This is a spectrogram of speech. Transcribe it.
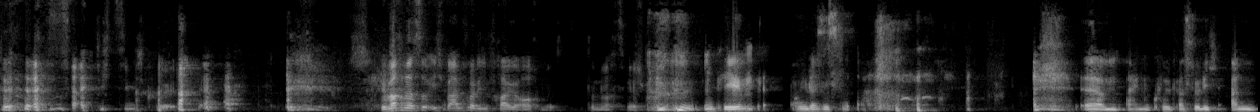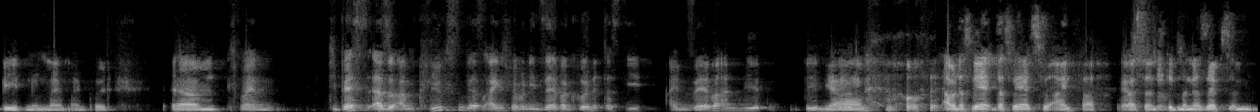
Das ist eigentlich ziemlich cool. Wir machen das so, ich beantworte die Frage auch mit. Dann macht es mehr Spaß. Okay. Oh, das ist. ähm, einen Kult, was würde ich anbeten und mein, mein Kult? Ähm, Ich meine, die beste, also am klügsten wäre es eigentlich, wenn man ihn selber gründet, dass die einen selber anbeten. Ja. aber das wäre das wäre jetzt zu einfach. Ja, weißt dann steht man ja selbst im,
